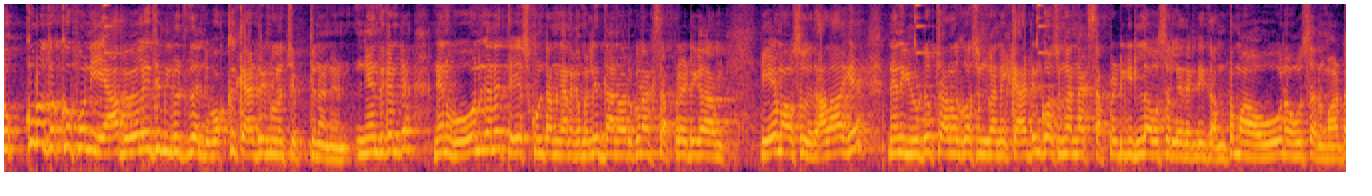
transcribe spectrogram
తక్కువలో తక్కువ పోనీ యాభై వేలు అయితే మిగులుతుందండి ఒక్క క్యాటరింగ్లో చెప్తున్నాను నేను. ఎందుకంటే నేను ఓన్గానే తీసుకుంటాను కనుక మళ్ళీ దాని వరకు నాకు సపరేట్గా ఏం అవసరం లేదు. అలాగే నేను యూట్యూబ్ ఛానల్ కోసం కానీ క్యాటరింగ్ కోసం కానీ నాకు సపరేట్గా ఇల్లు అవసరం లేదండి. ఇదంతా మా ఓన్ హౌస్ అనమాట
